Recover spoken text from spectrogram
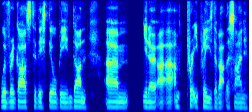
with regards to this deal being done. Um, you know, I, I'm pretty pleased about the signing.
